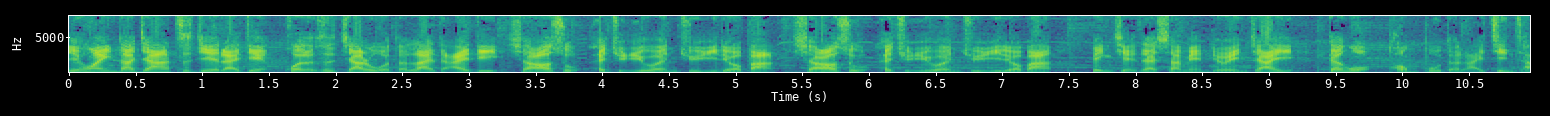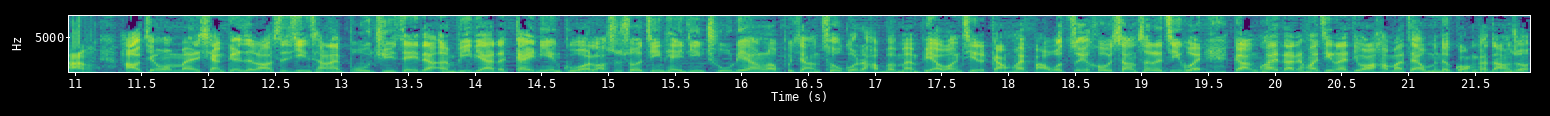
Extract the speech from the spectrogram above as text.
也欢迎大家直接来电，或者是加入我的 LINE ID 小老鼠 HUNG 一六八，小老鼠 HUNG 一六八，并且在上面留言加一。跟我同步的来进场。好，听众们想跟着老师进场来布局这一档 NVIDIA 的概念股哦。老师说今天已经出量了，不想错过的好朋友们不要忘记了，赶快把握最后上车的机会，赶快打电话进来，电话号码在我们的广告当中，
